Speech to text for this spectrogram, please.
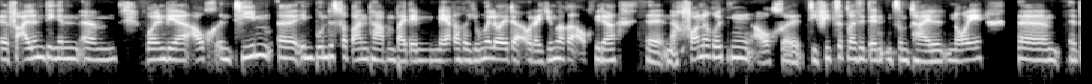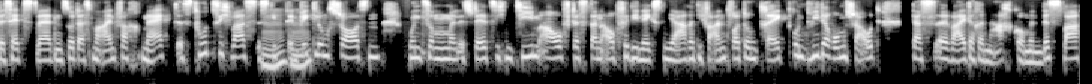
äh, vor allen Dingen ähm, wollen wir auch ein Team äh, im Bundesverband haben, bei dem mehrere junge Leute oder Jüngere auch wieder äh, nach vorne rücken, auch äh, die Vizepräsidenten zum Teil neu äh, besetzt werden, so dass man einfach merkt, es tut sich was, es mhm. gibt Entwicklungschancen und es stellt sich ein Team auf, das dann auch für die nächsten Jahre die Verantwortung trägt und wiederum schaut, dass äh, weitere nachkommen. Das war,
